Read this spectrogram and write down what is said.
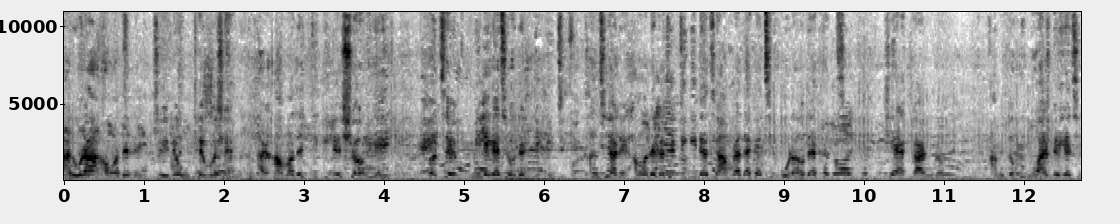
আর ওরা আমাদের এই ট্রেনে উঠে বসে আর আমাদের টিকিটের সঙ্গে হচ্ছে মিলে গেছে ওদের টিকিট আচ্ছা আরে আমাদের কাছে টিকিট আছে, আমরা দেখাচ্ছি, ওরাও দেখাচ্ছে। সে এক কাণ্ড। আমি তো খুব ভয় পেয়ে গেছি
